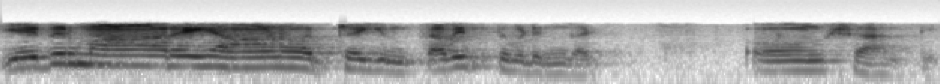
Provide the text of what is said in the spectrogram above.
எதிர்மாறையானவற்றையும் தவிர்த்து விடுங்கள். ஓம் சாந்தி.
